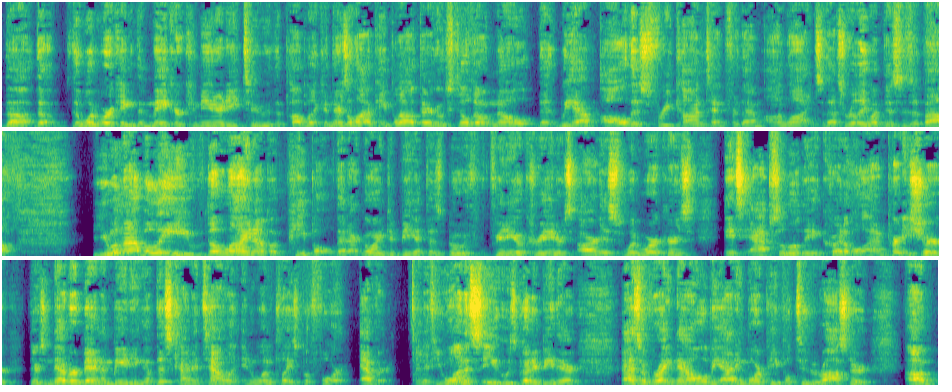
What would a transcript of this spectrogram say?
the, the, the woodworking, the maker community to the public. And there's a lot of people out there who still don't know that we have all this free content for them online. So that's really what this is about. You will not believe the lineup of people that are going to be at this booth. Video creators, artists, woodworkers. It's absolutely incredible. I'm pretty sure there's never been a meeting of this kind of talent in one place before, ever. And if you want to see who's going to be there, as of right now, we'll be adding more people to the roster. Um,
